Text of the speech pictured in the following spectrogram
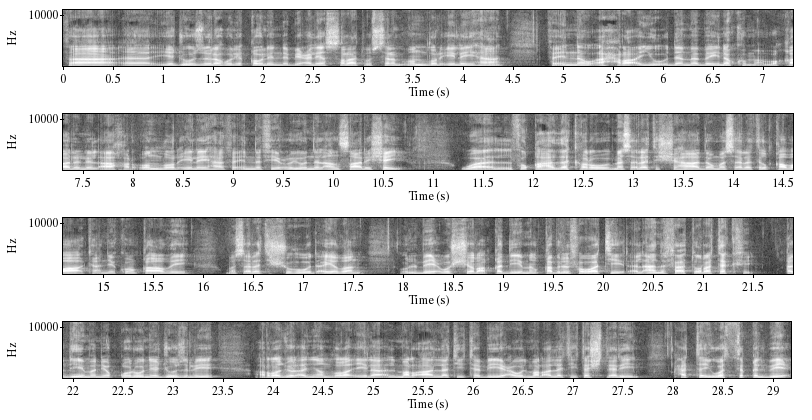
فيجوز له لقول النبي عليه الصلاة والسلام انظر إليها فإنه أحرى أن يؤدم بينكما وقال للآخر انظر إليها فإن في عيون الأنصار شيء. والفقهاء ذكروا مسألة الشهادة ومسألة القضاء كأن يكون قاضي مسألة الشهود أيضا والبيع والشراء قديما قبل الفواتير. الآن الفاتورة تكفي. قديما يقولون يجوز للرجل أن ينظر إلى المرأة التي تبيع أو المرأة التي تشتري حتى يوثق البيع.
